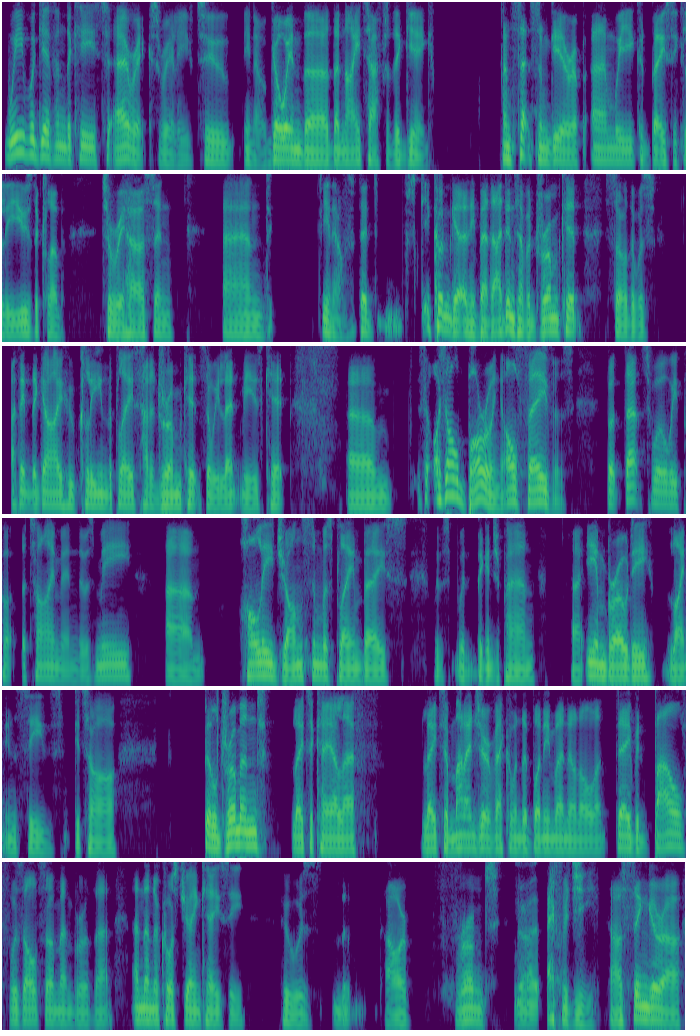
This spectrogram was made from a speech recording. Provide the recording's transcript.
we were given the keys to Eric's really to you know go in the the night after the gig and set some gear up, and we could basically use the club to rehearse in, and you know it couldn't get any better. I didn't have a drum kit, so there was. I think the guy who cleaned the place had a drum kit, so he lent me his kit. Um, so was all borrowing, all favors. But that's where we put the time in. There was me, um, Holly Johnson was playing bass with with Big in Japan, uh, Ian Broudie, Lightning Seeds guitar, Bill Drummond, later KLF, later manager of Echo and the Bunnymen and all that. David Balfe was also a member of that, and then of course Jayne Casey, who was the, our front Right. effigy, our singer, our,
